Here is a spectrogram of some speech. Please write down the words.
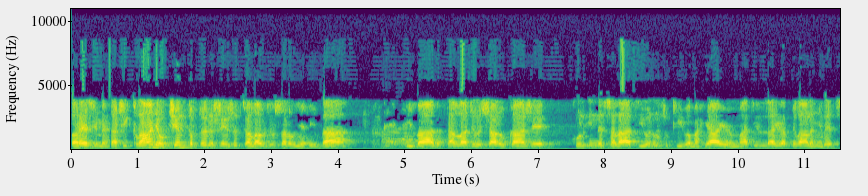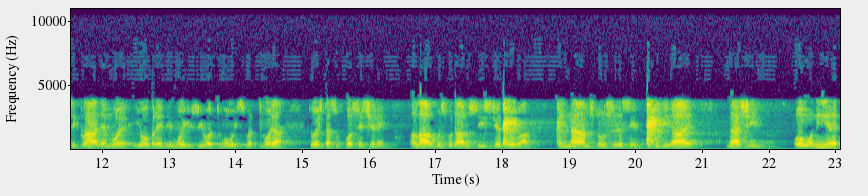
rezime, znači klanje općenito prenošenje žrtve Allahu Đelšanu je iba, ibadat. Allah Đelešanu kaže, kul inne salati wa nusuki wa mahyaya wa mati lillahi rabbil alamin. Reci klanje moje i obredi moj život moj smrt moja to je su posvećeni Allahu gospodaru svih svjetova. En nam 160 vidi aje naši ovo nije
